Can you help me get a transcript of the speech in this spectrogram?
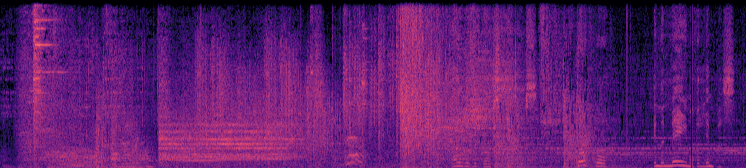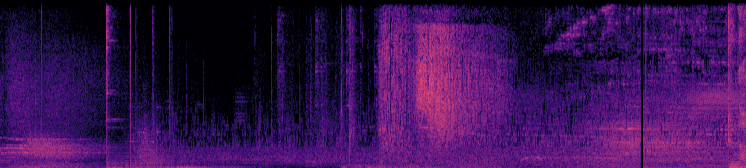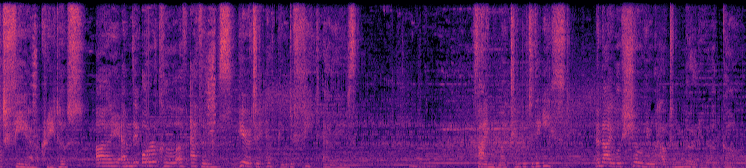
Go with the gods, Kratos. Go forth in the name of Olympus. Do not fear, Kratos. I am the Oracle of Athens, here to help you defeat Ares. Find my temple to the east, and I will show you how to murder a god.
